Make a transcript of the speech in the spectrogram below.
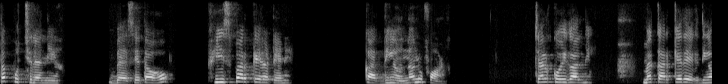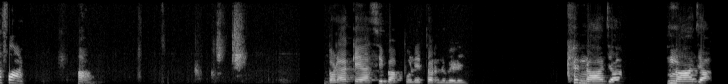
ਤਾਂ ਪੁੱਛ ਲੈਣੀ ਆ ਵੈਸੇ ਤਾਂ ਉਹ ਫੀਸ ਭਰ ਕੇ ਹਟੇ ਨੇ। ਕਰਦੀ ਆ ਉਹਨਾਂ ਨੂੰ ਫੋਨ ਚਲ ਕੋਈ ਗੱਲ ਨਹੀਂ। ਮੈਂ ਕਰਕੇ ਦੇਖਦੀ ਆ ਫੋਨ ਹਾਂ। ਬੜਾ ਕਿਹਾ ਸੀ ਬਾਪੂ ਨੇ ਤੁਰਨ ਵੇਲੇ ਕਿ ਨਾ ਜਾ ਨਾ ਜਾ।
